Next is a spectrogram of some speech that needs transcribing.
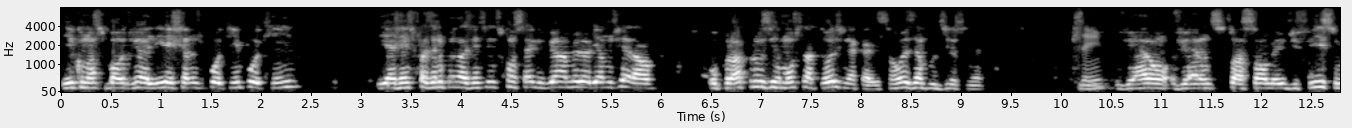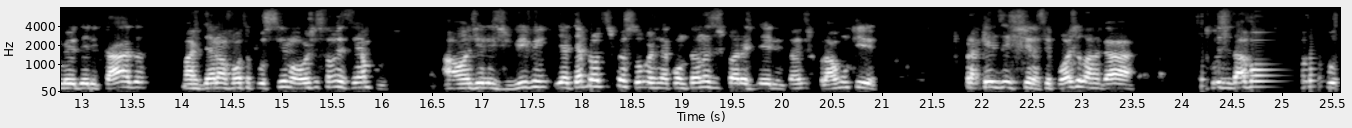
ir com o nosso baldinho ali, enchendo de pouquinho em pouquinho, e a gente fazendo pela gente, a gente consegue ver uma melhoria no geral. O próprio os irmãos tratores, né, cara, eles são um exemplo disso, né? Sim. Vieram, vieram de situação meio difícil, meio delicada, mas deram a volta por cima. Hoje são exemplos aonde eles vivem e até para outras pessoas, né, contando as histórias dele. Então eles provam que para que desistir? Né? Você pode largar as coisas dar a volta por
